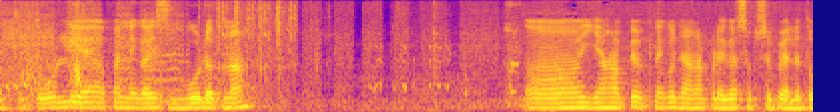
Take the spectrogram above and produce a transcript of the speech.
तो तोड़ लिया है अपन ने गाइस वुड अपना। यहाँ पे अपने को जाना पड़ेगा सबसे पहले तो।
